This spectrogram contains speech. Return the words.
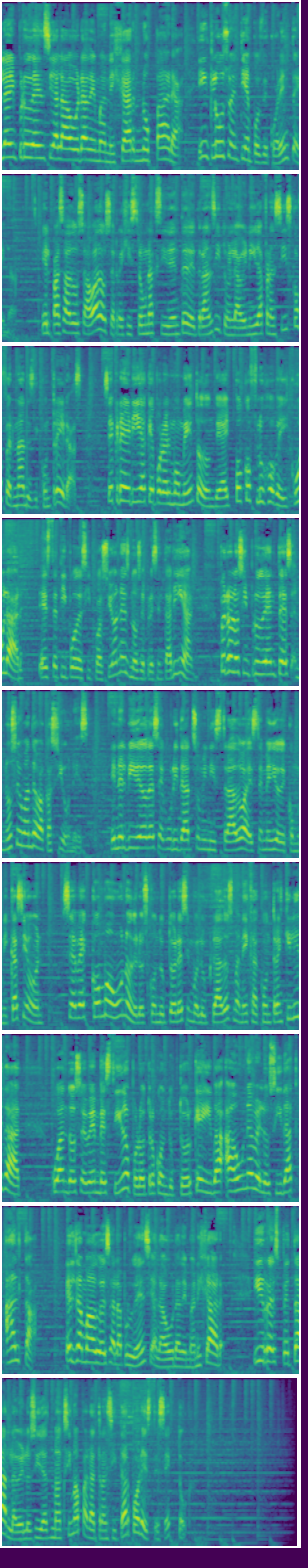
La imprudencia a la hora de manejar no para, incluso en tiempos de cuarentena. El pasado sábado se registró un accidente de tránsito en la avenida Francisco Fernández de Contreras. Se creería que por el momento donde hay poco flujo vehicular, este tipo de situaciones no se presentarían, pero los imprudentes no se van de vacaciones. En el video de seguridad suministrado a este medio de comunicación, se ve cómo uno de los conductores involucrados maneja con tranquilidad cuando se ve embestido por otro conductor que iba a una velocidad alta. El llamado es a la prudencia a la hora de manejar y respetar la velocidad máxima para transitar por este sector.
